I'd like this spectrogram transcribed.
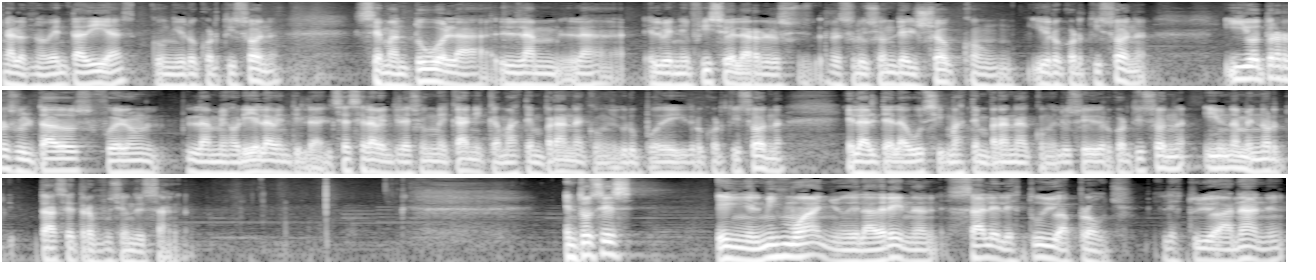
a los 90 días con hidrocortisona se mantuvo el beneficio de la resolución del shock con hidrocortisona y otros resultados fueron la mejoría de la ventilación, el cese de la ventilación mecánica más temprana con el grupo de hidrocortisona, el alta de la UCI más temprana con el uso de hidrocortisona y una menor tasa de transfusión de sangre. Entonces, en el mismo año del adrenal sale el estudio Approach, el estudio ANANE,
